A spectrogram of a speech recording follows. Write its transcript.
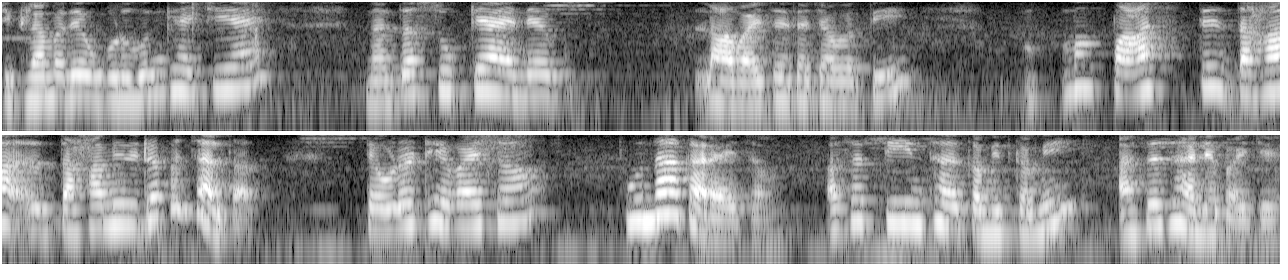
चिखलामध्ये उघडवून घ्यायची आहे. नंतर सुक्या याने लावायचं आहे त्याच्यावरती. मग पाच ते दहा दहा मिनिटं पण चालतात. तेवढं ठेवायचं पुन्हा करायचं. असं तीन थर कमीत कमी असे झाले पाहिजे.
